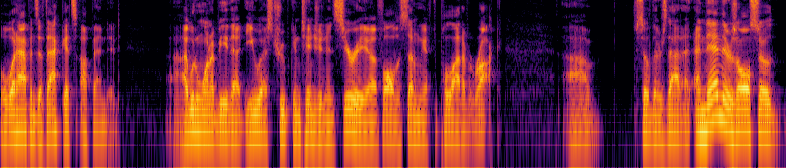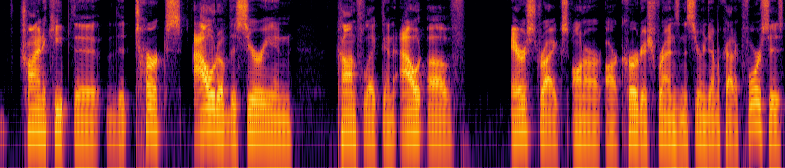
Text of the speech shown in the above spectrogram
Well, what happens if that gets upended? Uh, I wouldn't want to be that U.S. troop contingent in Syria if all of a sudden we have to pull out of Iraq. Uh, so there's that. And then there's also trying to keep the the Turks out of the Syrian conflict and out of airstrikes on our, our Kurdish friends in the Syrian Democratic Forces.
